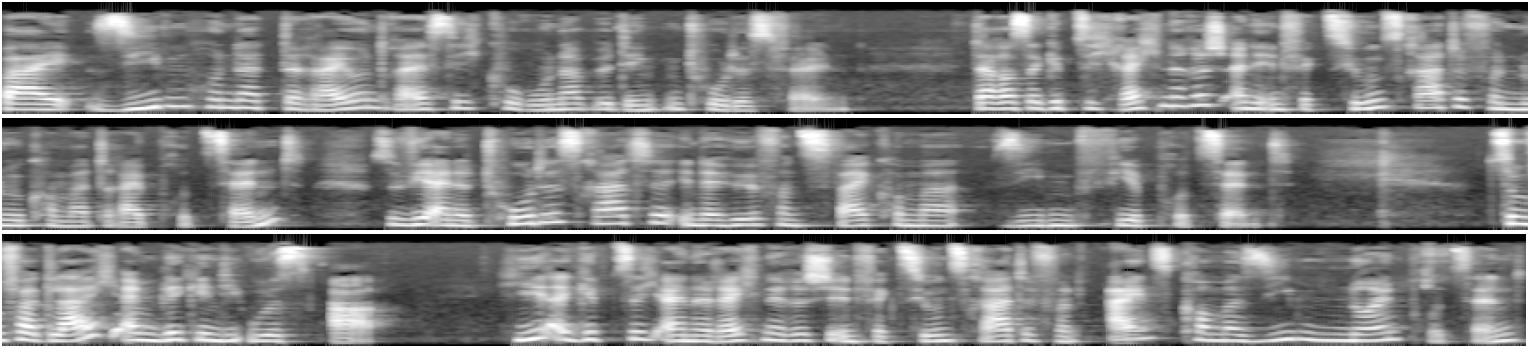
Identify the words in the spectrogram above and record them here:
Bei 733 Corona-bedingten Todesfällen. Daraus ergibt sich rechnerisch eine Infektionsrate von 0,3 Prozent sowie eine Todesrate in der Höhe von 2,74 Prozent. Zum Vergleich ein Blick in die USA. Hier ergibt sich eine rechnerische Infektionsrate von 1,79 Prozent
